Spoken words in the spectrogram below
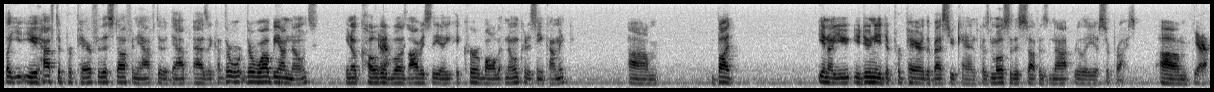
but you, you have to prepare for this stuff, and you have to adapt as it comes. There, there will be unknowns you know, COVID yeah. was obviously a, a curveball that no one could have seen coming. Um, but you know, you, you do need to prepare the best you can because most of this stuff is not really a surprise. Um, yeah.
